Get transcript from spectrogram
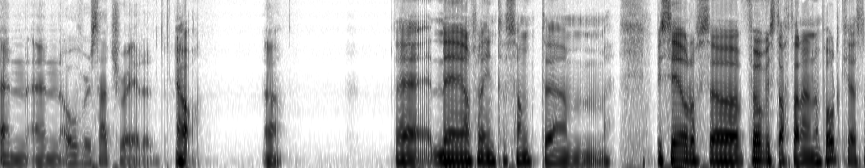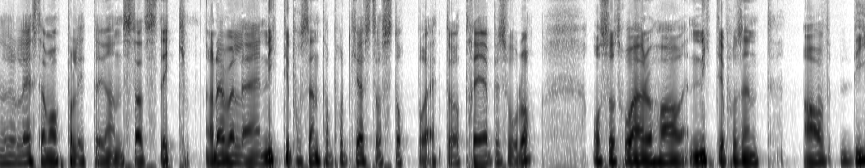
enn enn oversaturated. ja. Ja. Det, det er iallfall interessant. Um, vi ser jo også, Før vi starta denne podkasten, leste jeg meg opp på litt grann statistikk. Og det er vel eh, 90% av podcaster stopper etter tre episoder. Og så tror jeg du har 90% av de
